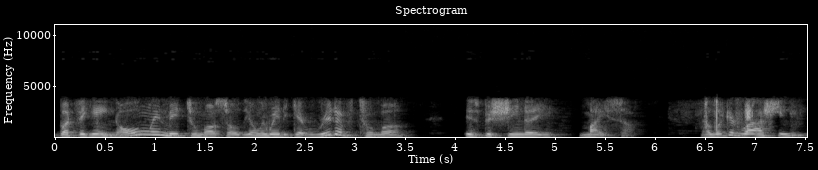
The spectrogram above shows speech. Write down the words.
But v'yein only mituma, so the only way to get rid of tuma is b'shinei maisa. Now look at Rashi.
